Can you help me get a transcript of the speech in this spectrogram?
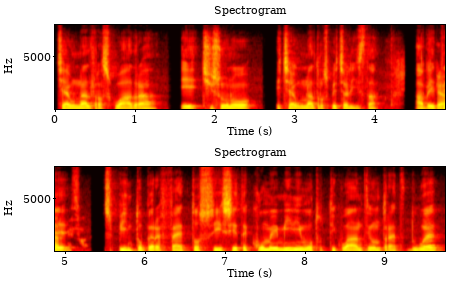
C'è un'altra squadra e ci sono e c'è un altro specialista. Avete spinto per effetto, sì, siete come minimo tutti quanti un threat 2.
